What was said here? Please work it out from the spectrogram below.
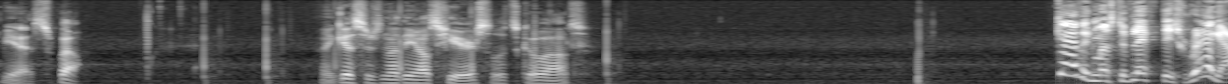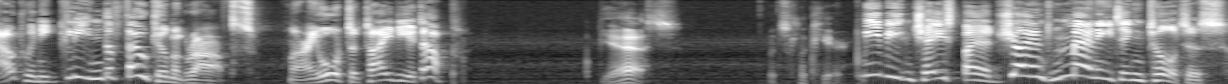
Yes. Well, I guess there's nothing else here, so let's go out. Gavin must have left this rag out when he cleaned the photomographs. I ought to tidy it up. Yes. Let's look here. Me being chased by a giant man-eating tortoise.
